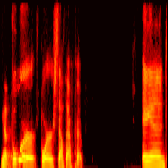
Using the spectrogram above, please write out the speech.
Yep. for for South Africa. And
